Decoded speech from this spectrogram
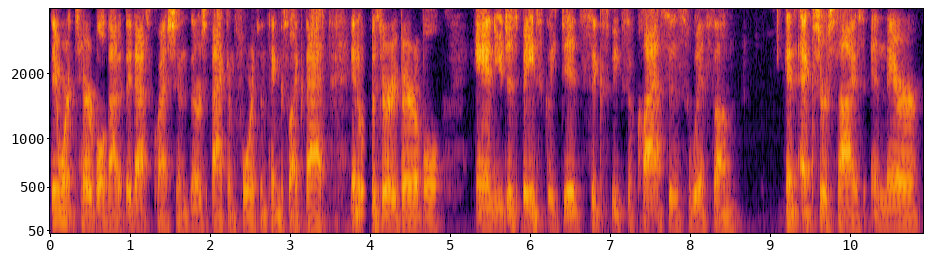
they weren't terrible about it. They'd ask questions. There was back and forth and things like that, and it was very bearable. And you just basically did six weeks of classes with um, an exercise in there.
